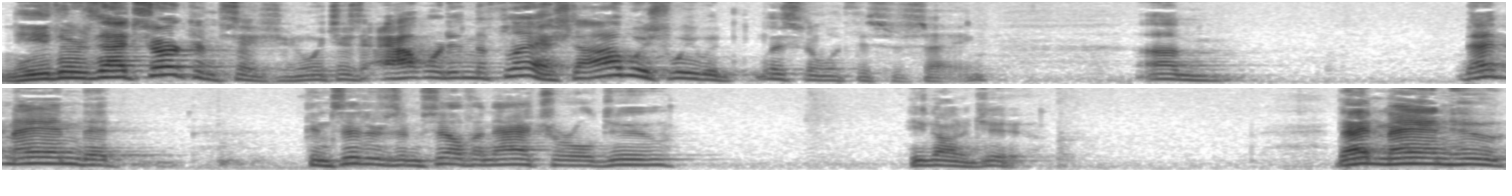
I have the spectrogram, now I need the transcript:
Neither is that circumcision, which is outward in the flesh. Now, I wish we would listen to what this is saying. Um, that man that considers himself a natural Jew, he's not a Jew. That man who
